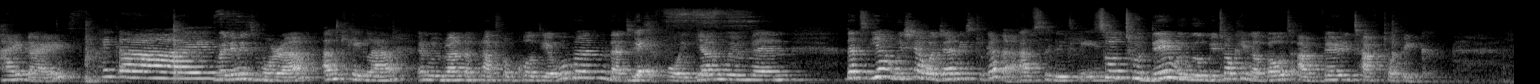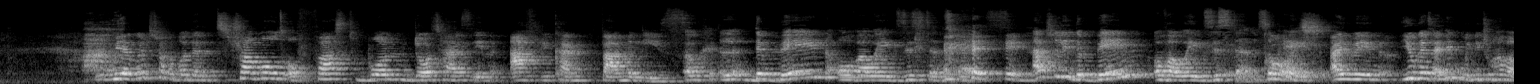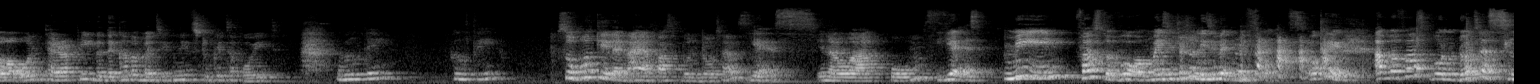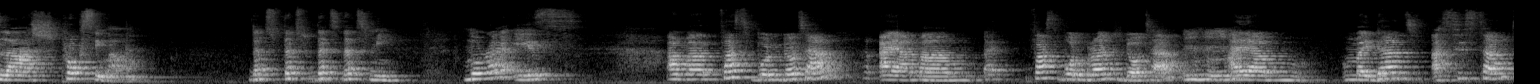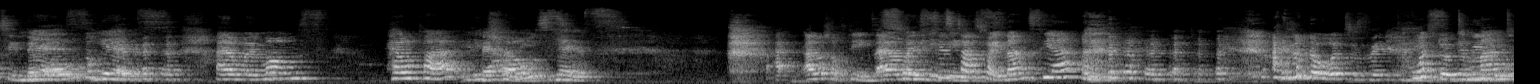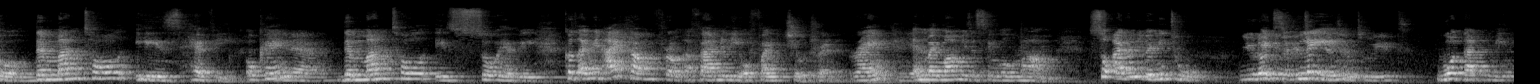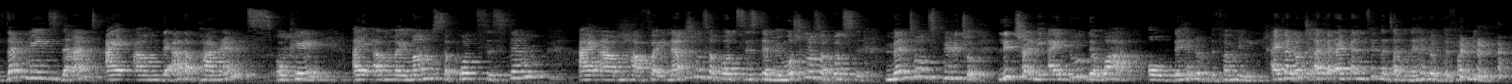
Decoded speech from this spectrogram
Hi guys, Hi guys. my name is Mora. I'm Kayla. and we run a platform called Dear Woman that is Yes. for young women. That yeah, we share our journeys together. Absolutely. So today we will be talking about a very tough topic. We are going to talk about the struggles of firstborn daughters in African families. okay, the bane of our existence. guys. Actually, the bane of our existence. Okay. I mean, you guys, I think we need to have our own therapy that the government it needs to cater for it. Will they? Will they? So both Kayla and I are firstborn daughters Yes. In our homes. Yes. Me, first of all, my situation is even different. okay. I'm a firstborn daughter slash proxima. That's that's that's that's me. Mora is I'm a firstborn daughter. I am um, a firstborn granddaughter. Mhm. I am my dad's assistant in the Yes, home. yes. I am my mom's helper in the house. Yes. A, lot of things. I am So my sister's things. financier. I don't know what to say. what do the mantle the mantle is heavy okay Yeah. the mantle is so heavy because i mean i come from a family of five children right Yeah. and my mom is a single mom so i don't even need to You don't even need to get Explain. into it. what that means that means that i am the other parents okay mm-hmm. i am my mom's support system I am her financial support system, emotional support system, mental, spiritual. Literally, I do the work of the head of the family. I cannot, I can, I can say that I'm the head of the family.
